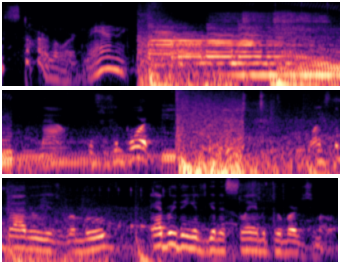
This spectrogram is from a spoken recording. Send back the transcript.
Star Lord, man. Now, this is important. Once the battery is removed, everything is gonna slam into emergency mode.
